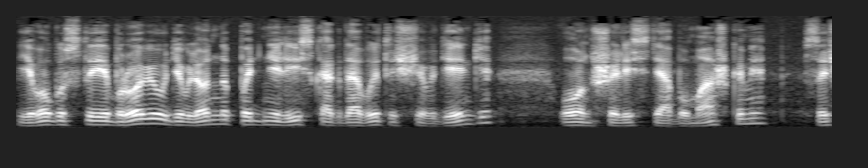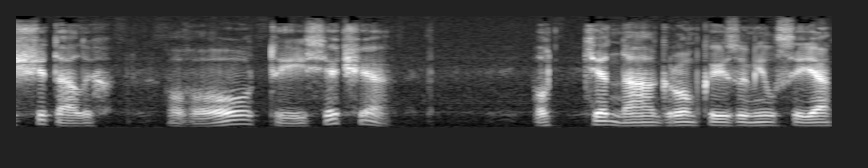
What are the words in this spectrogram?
Его густые брови удивленно поднялись, когда, вытащив деньги, он, шелестя бумажками, сосчитал их. «Ого, тысяча!» «Вот тена!» — громко изумился я.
